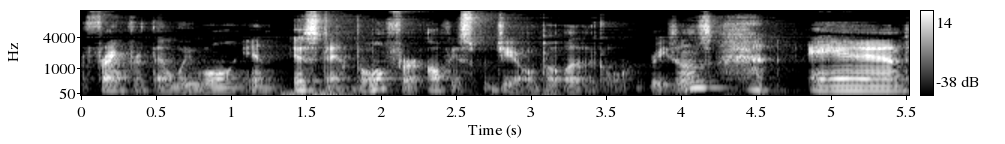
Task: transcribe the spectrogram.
Frankfurt than we will in Istanbul for obvious geopolitical reasons. And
